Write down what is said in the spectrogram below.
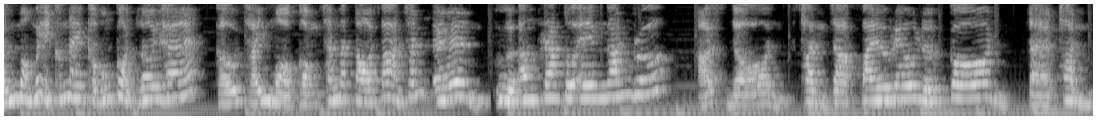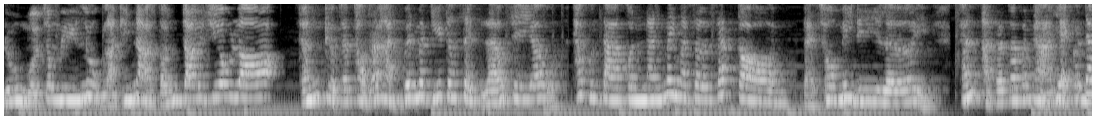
ันมองไม่เห็นข้างในเขาวงกฏเลยแฮะ เขาใช้หมอกของฉันมาต่อต้านฉันเอง เพื่ออำพรางตัวเองงั้นหรือ อัสดอนท่านจากไปเร็วเหลือเกินแต่ท่านดูเหมือนจะมีลูกหลานที่น่าสนใจเชียวละฉันเกือบจะถอดรหัสเว้นเมื่อกี้จนเสร็จแล้วเชียว ถ้าคุณตาคนนั้นไม่มาเจอสักก่อน แต่โชคไม่ดีเลย ฉันอาจจะเจอปัญหาใหญ่ก็ได้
